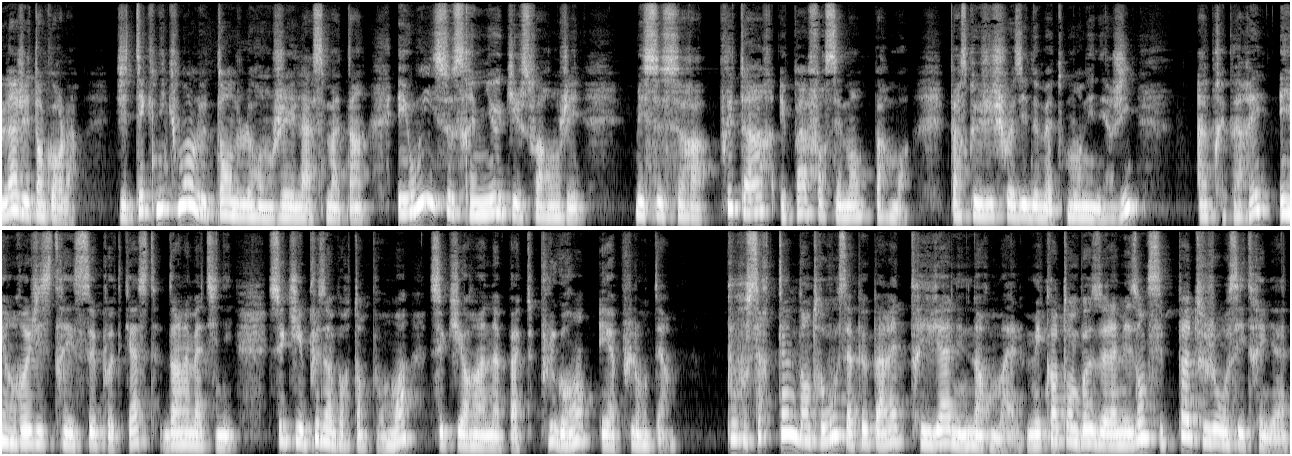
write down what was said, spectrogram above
linge est encore là. J'ai techniquement le temps de le ranger là ce matin, et oui, ce serait mieux qu'il soit rangé, mais ce sera plus tard et pas forcément par moi, parce que j'ai choisi de mettre mon énergie à préparer et enregistrer ce podcast dans la matinée. Ce qui est plus important pour moi, ce qui aura un impact plus grand et à plus long terme. Pour certaines d'entre vous, ça peut paraître trivial et normal, mais quand on bosse de la maison, c'est pas toujours aussi trivial.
